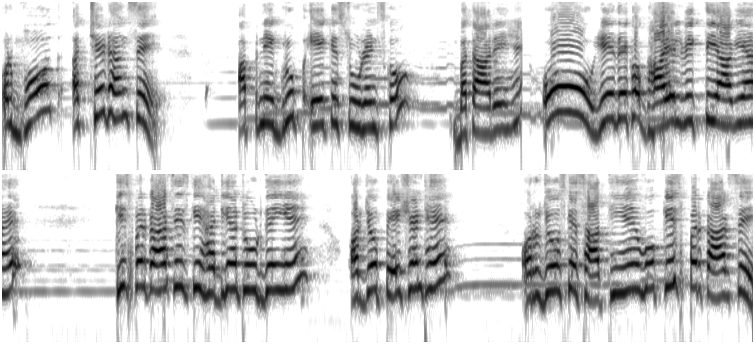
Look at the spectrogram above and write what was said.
और बहुत अच्छे ढंग से अपने ग्रुप ए के स्टूडेंट्स को बता रहे हैं। ओ, ये देखो, घायल व्यक्ति आ गया है। किस प्रकार से इसकी हड्डियाँ टूट गई हैं और जो पेशेंट है और जो उसके साथी हैं, वो किस प्रकार से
